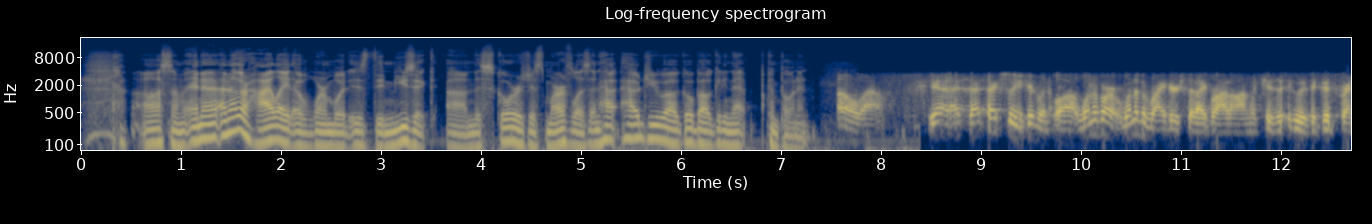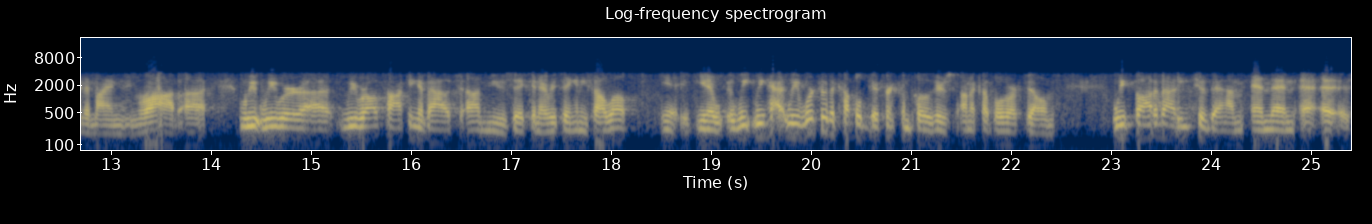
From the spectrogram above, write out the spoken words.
awesome. And uh, another highlight of Wormwood is the music. Um, the score is just marvelous. And how how'd you uh, go about getting that component? Oh wow. Yeah, that's that's actually a good one. Uh, one of our one of the writers that I brought on, which is who is a good friend of mine, named Rob. Uh, we we were uh, we were all talking about uh, music and everything, and he thought, well, you know, we we had we worked with a couple different composers on a couple of our films. We thought about each of them, and then at,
